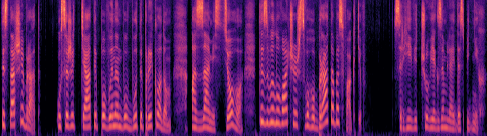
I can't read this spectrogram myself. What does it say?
Ти старший брат. Усе життя ти повинен був бути прикладом, а замість цього ти звилувачуєш свого брата без фактів. Сергій відчув, як земля йде з-під ніг.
